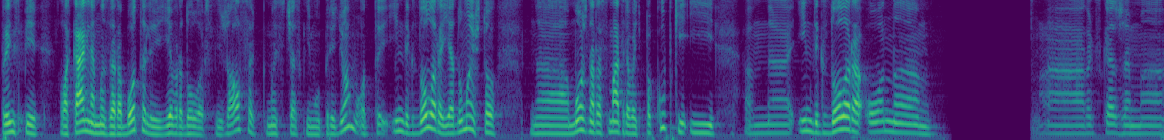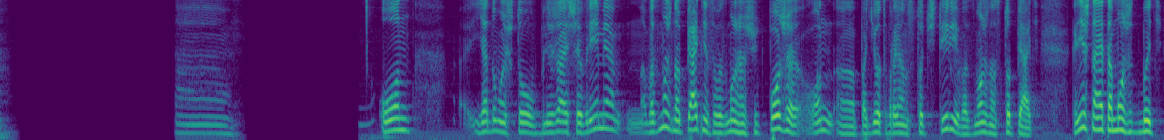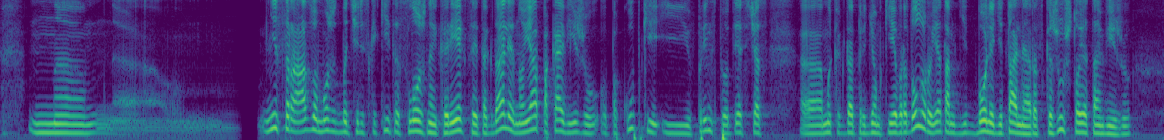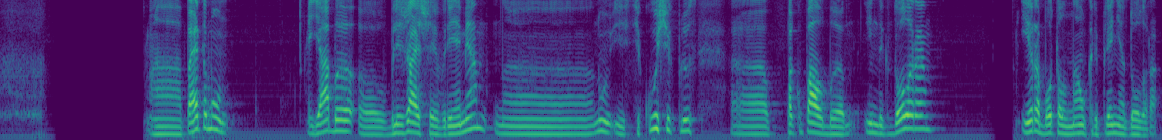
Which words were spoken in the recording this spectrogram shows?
в принципе, локально мы заработали, евро-доллар снижался, мы сейчас к нему перейдем. Вот индекс доллара, я думаю, что э, можно рассматривать покупки, и э, индекс доллара, он, э, э, так скажем, э, э он я думаю, что в ближайшее время, возможно, в пятницу, возможно, чуть позже, он э, пойдет в район 104, возможно, 105. Конечно, это может быть э, не сразу, может быть, через какие-то сложные коррекции и так далее, но я пока вижу покупки, и, в принципе, вот я сейчас, э, мы когда придем к евро-доллару, я там более детально расскажу, что я там вижу. А, поэтому я бы э, в ближайшее время, э, ну, из текущих плюс, покупал бы индекс доллара и работал на укрепление доллара.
